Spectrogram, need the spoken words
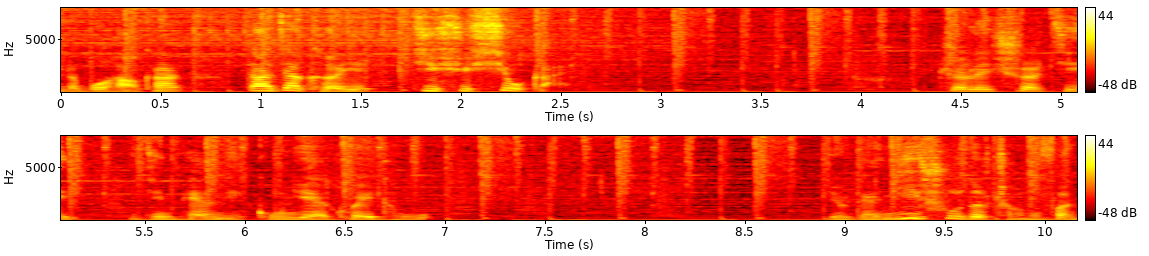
觉得不好看，大家可以继续修改。这类设计已经偏离工业绘图，有点艺术的成分。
